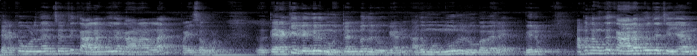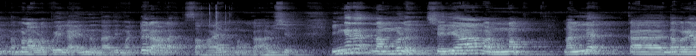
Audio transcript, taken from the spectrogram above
തിരക്ക് കൂടുന്നതനുസരിച്ച് കാലപൂജ കാണാനുള്ള പൈസ കൂടും. തിരക്കില്ലെങ്കിൽ നൂറ്റൻപത് രൂപയാണ്. അത് മുന്നൂറ് രൂപ വരെ വരും. അപ്പൊ നമുക്ക് കാലപൂജ ചെയ്യാനും നമ്മൾ അവിടെ പോയി ലൈൻ നിന്നാൽ മതി. മറ്റൊരാളെ സഹായം നമുക്ക് ആവശ്യം ഇങ്ങനെ നമ്മൾ ശരിയാവണ്ണം നല്ല എന്താ പറയുക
